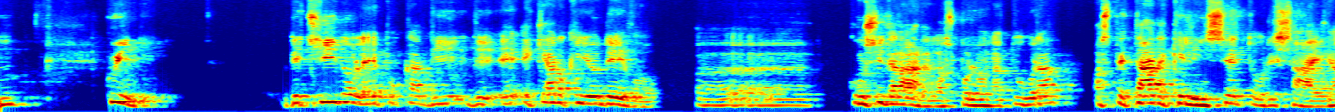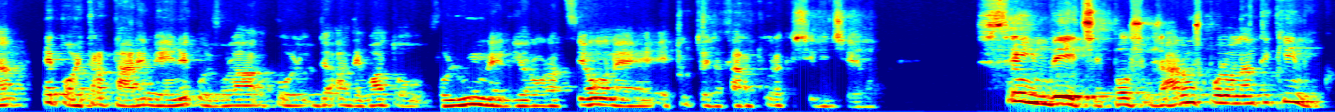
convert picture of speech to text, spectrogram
Mm? Quindi decido l'epoca di, di, È chiaro che io devo eh, considerare la spollonatura, aspettare che l'insetto risalga e poi trattare bene col, vola, col adeguato volume di ororazione e tutte le tarature che si diceva. Se invece posso usare un spollonante chimico,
